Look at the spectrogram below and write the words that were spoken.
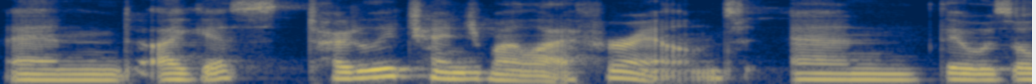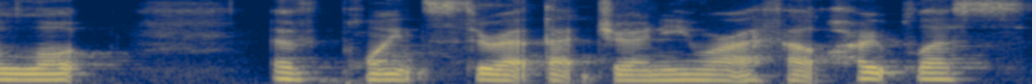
and I guess totally change my life around. And there was a lot of points throughout that journey where I felt hopeless.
